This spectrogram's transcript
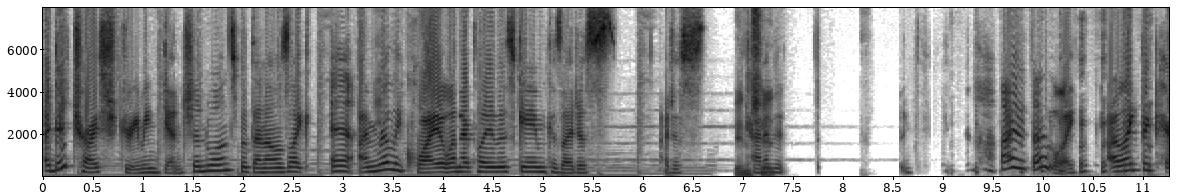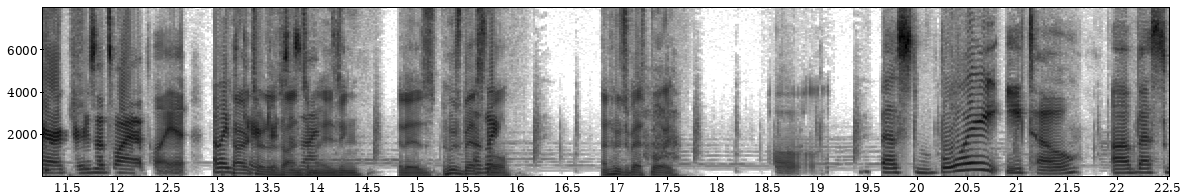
I did try streaming Genshin once, but then I was like, eh, I'm really quiet when I play this game because I just, I just In kind of. I, I like I like the characters. That's why I play it. I like the Character character design's design. amazing. It is. Who's best was like- girl? and who's the best boy? Oh, best boy Itto. Uh, best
